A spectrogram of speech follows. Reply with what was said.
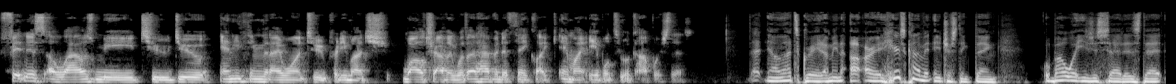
fitness allows me to do anything that I want to pretty much while traveling without having to think like, am I able to accomplish this? That, no, that's great. I mean, uh, all right, here's kind of an interesting thing about what you just said is that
